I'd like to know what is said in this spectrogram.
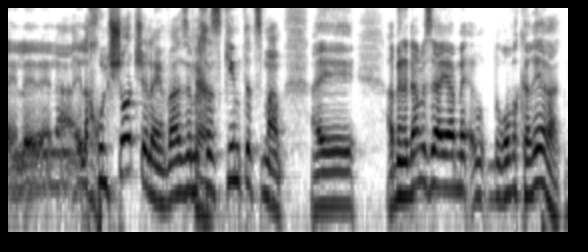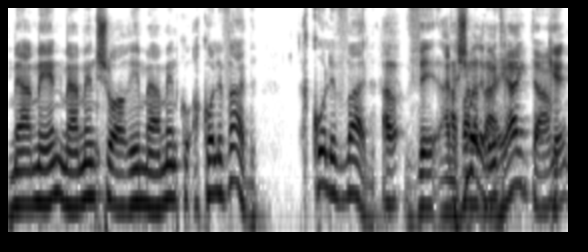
אלא, אלא, אלא חולשות שלהם, ואז הם כן. מחזקים את עצמם. אה, הבן אדם הזה היה ברוב הקריירה, מאמן, מאמן שוערים, מאמן, הכל לבד. הכל לבד. אבל- והאנשים אבל. הבעיה איתם, כן,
